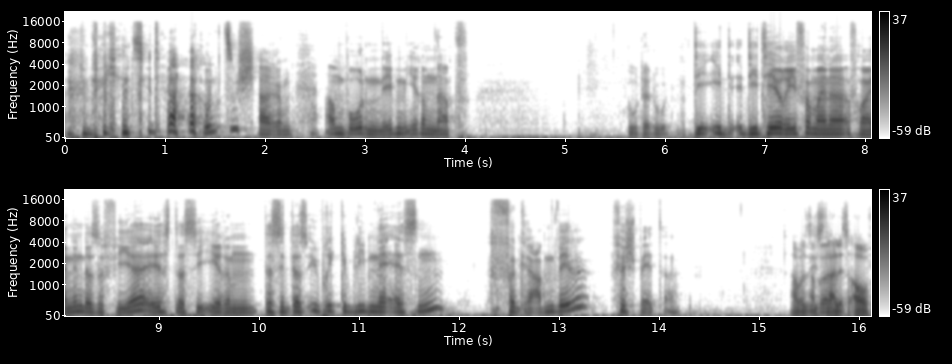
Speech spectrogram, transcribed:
beginnt sie da herumzuscharren am Boden neben ihrem Napf. Guter Dude. Die, die Theorie von meiner Freundin, der Sophia, ist, dass sie ihren, dass sie das übrig gebliebene Essen vergraben will für später. Aber sie isst alles auf.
